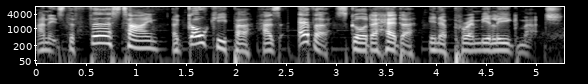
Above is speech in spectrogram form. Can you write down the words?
and it's the first time a goalkeeper has ever scored a header in a Premier League match.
